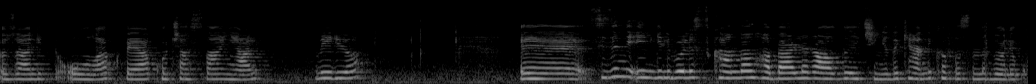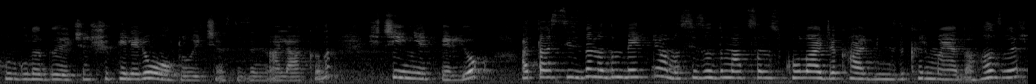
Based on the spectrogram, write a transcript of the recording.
özellikle oğlak veya koç, aslan, yay veriyor. Ee, sizinle ilgili böyle skandal haberler aldığı için ya da kendi kafasında böyle kurguladığı için, şüpheleri olduğu için sizinle alakalı hiç iyi niyetleri yok. Hatta sizden adım bekliyor ama siz adım atsanız kolayca kalbinizi kırmaya da hazır.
